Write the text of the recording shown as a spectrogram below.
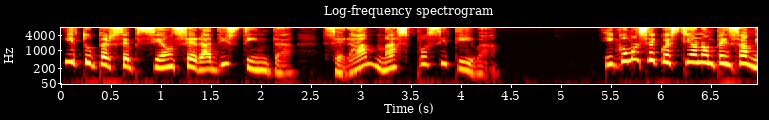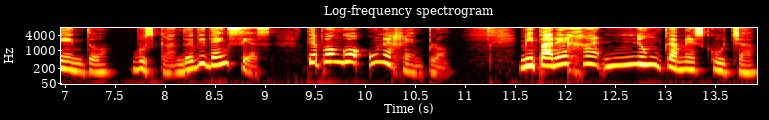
y tu percepción será distinta, será más positiva. ¿Y cómo se cuestiona un pensamiento? Buscando evidencias. Te pongo un ejemplo. Mi pareja nunca me escucha.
